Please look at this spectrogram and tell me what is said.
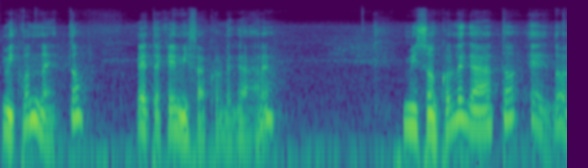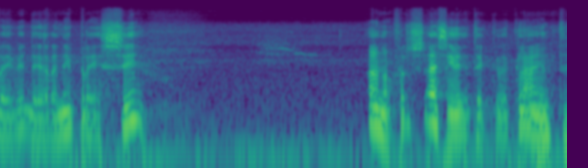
mi connetto vedete che mi fa collegare mi sono collegato e dovrei vedere nei pressi ah no forse, ah sì vedete il client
